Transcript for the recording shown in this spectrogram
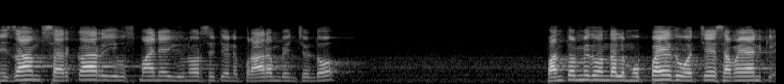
నిజాం సర్కార్ ఈ ఉస్మానియా యూనివర్సిటీని ప్రారంభించిండో పంతొమ్మిది వందల ముప్పై ఐదు వచ్చే సమయానికి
